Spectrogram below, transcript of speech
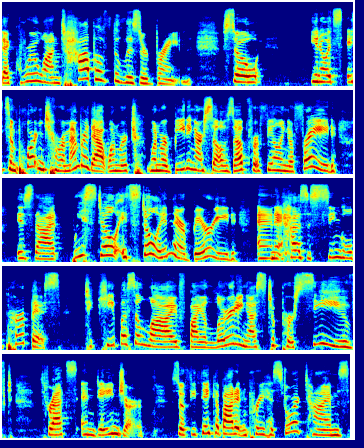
that grew on top of the lizard brain. So, you know, it's it's important to remember that when we're when we're beating ourselves up for feeling afraid, is that we still it's still in there buried, and it has a single purpose to keep us alive by alerting us to perceived threats and danger. So if you think about it in prehistoric times,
